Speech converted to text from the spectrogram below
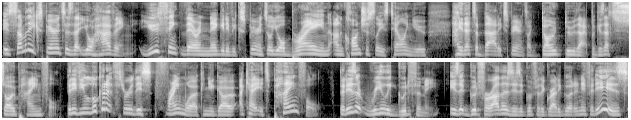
is some of the experiences that you're having, you think they're a negative experience or your brain unconsciously is telling you, "Hey, that's a bad experience. Like don't do that because that's so painful." But if you look at it through this framework and you go, "Okay, it's painful, but is it really good for me? Is it good for others? Is it good for the greater good? And if it is,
